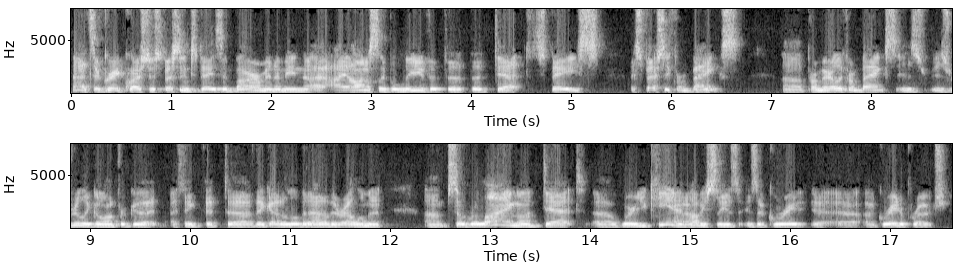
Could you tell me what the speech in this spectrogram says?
That's a great question, especially in today's environment. I mean, I, I honestly believe that the, the debt space, especially from banks, uh, primarily from banks, is is really gone for good. I think that uh, they got a little bit out of their element. Um, so relying on debt uh, where you can, obviously, is, is a great uh, a great approach.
